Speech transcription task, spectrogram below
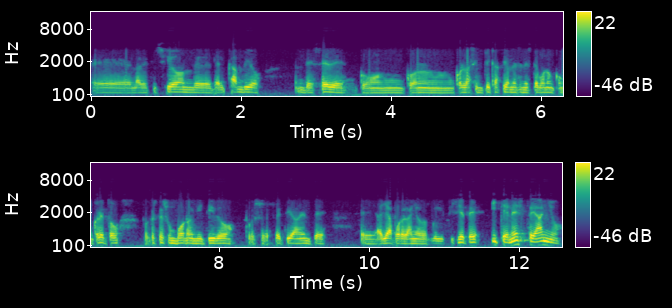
eh, la decisión del cambio de sede con, con, las implicaciones en este bono en concreto, porque este es un bono emitido, pues efectivamente, eh, allá por el año 2017 y que en este año,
